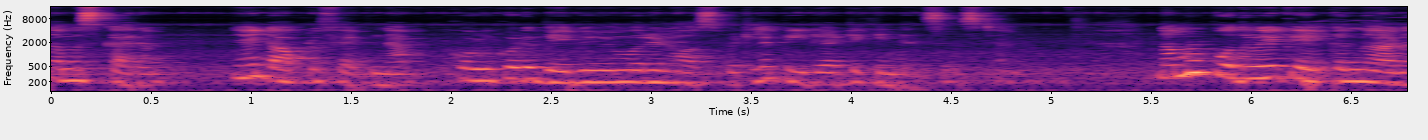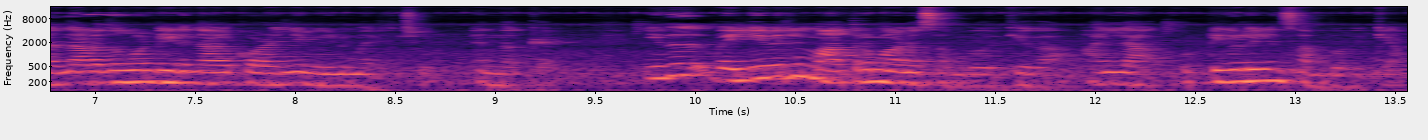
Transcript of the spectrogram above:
നമസ്കാരം. ഞാൻ doctor Febna Kozhikode baby memorial ഹോസ്പിറ്റലിലെ പീഡിയാട്രിക് ഇന്റൻസിസ്റ്റാണ് നമ്മൾ പൊതുവെ കേൾക്കുന്നതാണ് നടന്നുകൊണ്ടിരുന്ന ആൾ കുഴഞ്ഞു വീണ് മരിച്ചു എന്നൊക്കെ. ഇത് വലിയവരിൽ മാത്രമാണ് സംഭവിക്കുക? അല്ല കുട്ടികളിലും സംഭവിക്കാം.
